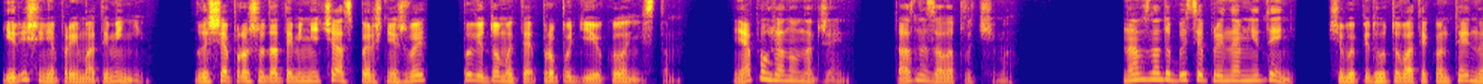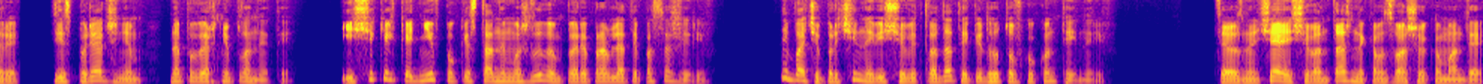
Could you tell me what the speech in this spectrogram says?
і рішення приймати мені. Лише прошу дати мені час, перш ніж ви повідомите про подію колоністам. Я поглянув на Джейн та знизала плечима. Нам знадобиться принаймні день, щоб підготувати контейнери зі спорядженням на поверхню планети, і ще кілька днів, поки стане можливим переправляти пасажирів. Не бачу причин, навіщо відкладати підготовку контейнерів. Це означає, що вантажникам з вашої команди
